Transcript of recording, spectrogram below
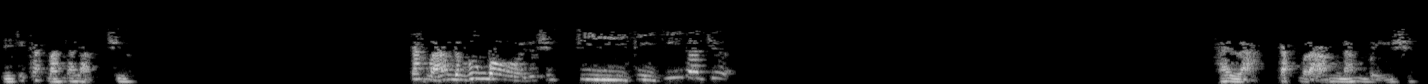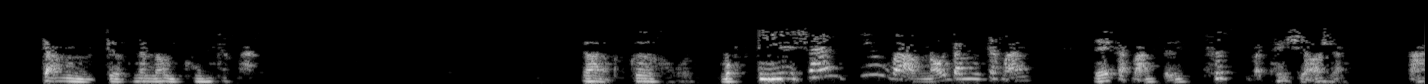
thì chứ các bạn đã làm chưa? Các bạn đã vun bồi được sự trì kỳ trí đó chưa? Hay là các bạn đang bị sự trầm trượt nó lôi cuốn các bạn? Đó là một cơ hội, một tia sáng chiếu vào nội tâm các bạn để các bạn tự thức và thấy rõ rằng ta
